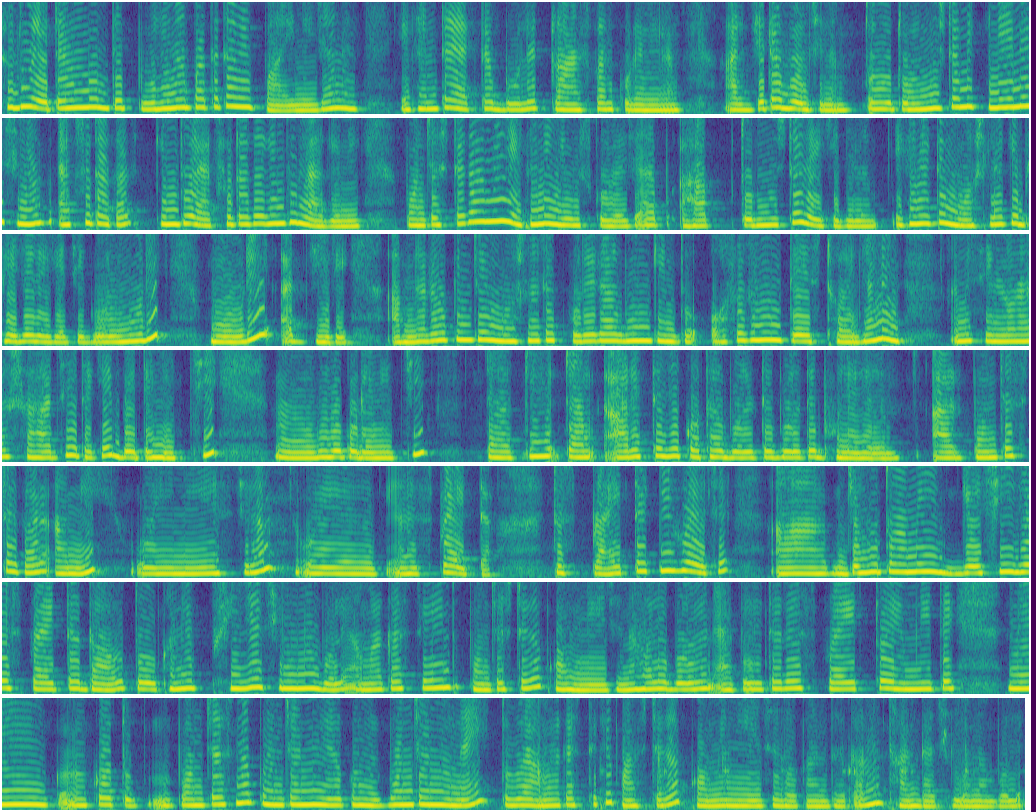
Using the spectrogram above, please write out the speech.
শুধু এটার মধ্যে পুদিনা পাতাটা আমি পাইনি জানেন। এখানটা একটা বলে ট্রান্সফার করে নিলাম। আর যেটা বলছিলাম, তো তরমুজটা আমি কিনে এনেছিলাম একশো টাকার, কিন্তু একশো টাকা কিন্তু লাগেনি। পঞ্চাশ টাকা আমি এখানে ইউজ করেছি। আর হাফ তরমুজটা রেখে দিলাম। এখানে একটা মশলাকে ভেজে রেখেছি, গোলমরিচ, মৌরি আর জিরে। আপনারাও কিন্তু এই মশলাটা করে রাখবেন, কিন্তু অসাধারণ টেস্ট হয়, জানেন? আমি শিলনোড়ার সাহায্যে এটাকে বেটে নিচ্ছি গুঁড়ো করে নিচ্ছি। তা কি আরেকটা যে কথা বলতে বলতে ভুলে গেলাম। আর পঞ্চাশ টাকার আমি ওই নিয়ে এসেছিলাম, ওই স্প্রাইটটা তো স্প্রাইটটা কি হয়েছে যেহেতু আমি গেছি যে স্প্রাইটটা দাও, তো ওখানে ফ্রিজে ছিল না বলে আমার কাছ থেকে কিন্তু পঞ্চাশ টাকা কম নিয়েছে। না হলে বলবেন এক লিটারের স্প্রাইট তো এমনিতে নেয় কত? পঞ্চাশ না পঞ্চান্ন, এরকম পঞ্চান্ন নেয়, তবে আমার কাছ থেকে পাঁচ টাকা কমে নিয়েছে দোকানদার, কারণ ঠান্ডা ছিল না বলে।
